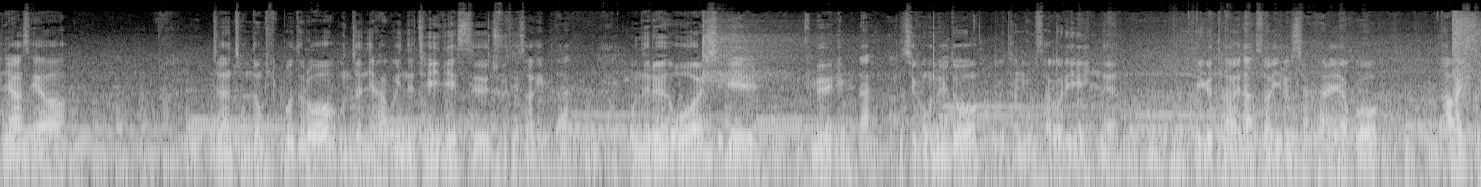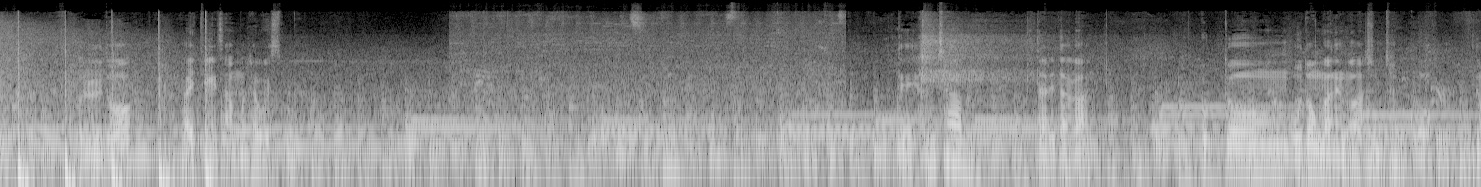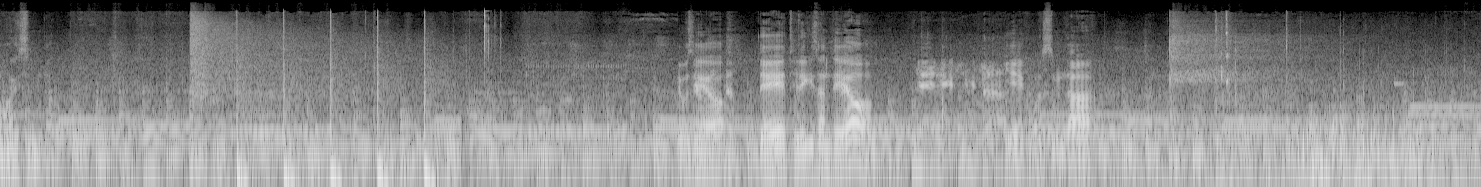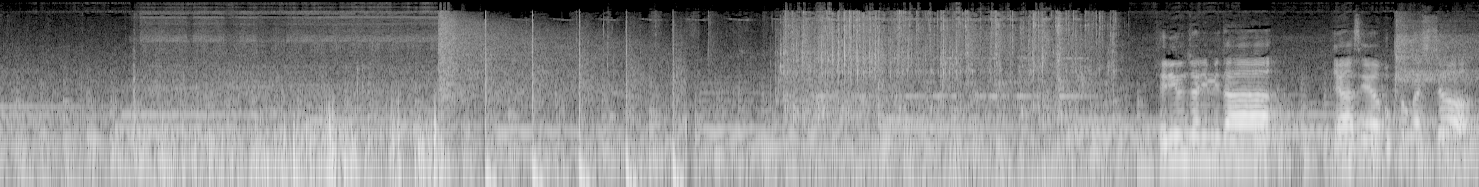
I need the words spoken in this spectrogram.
안녕하세요. 저는 전동 킥보드로 운전 일 하고 있는 JDS 주대성입니다. 오늘은 5월 10일 금요일입니다. 지금 오늘도 여기 당국 사거리에 있는 대교타에 나서 일을 시작하려고 나와 있습니다. 오늘도 파이팅해서 한번 해보겠습니다. 네, 한참 기다리다가 목동 5동 가는 거 좀 잡고 이동하겠습니다. 여보세요? 네, 대리기사인데요. 네, 알겠습니다. 예, 고맙습니다. 대리운전입니다. 안녕하세요. 목동 가시죠?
